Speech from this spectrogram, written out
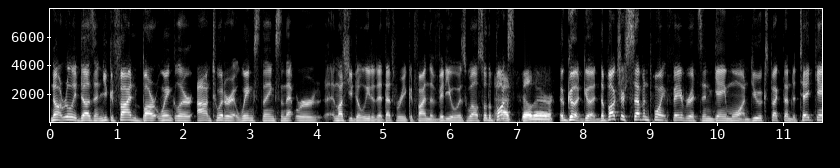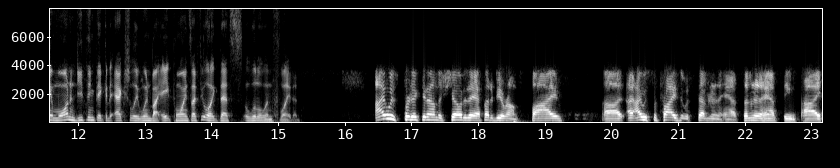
No, it really doesn't. You could find Bart Winkler on Twitter at Winks Thinks, and that were unless you deleted it, that's where you could find the video as well. So the Bucks That's still there. Uh, Good, good. The Bucks are seven point favorites in game one. Do you expect them to take game one, and do you think they could actually win by eight points? I feel like that's a little inflated. I was predicting on the show today I thought it'd be around five. Uh, I, I was surprised it was seven and a half. Seven and a half seems high.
